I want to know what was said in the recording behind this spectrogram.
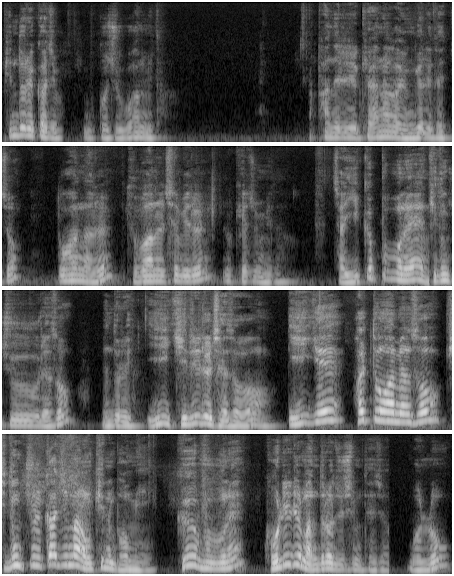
핀도레까지 묶어주고 합니다. 바늘이 이렇게 하나가 연결이 됐죠? 또 하나를 두 바늘 채비를 이렇게 해줍니다. 자, 이 끝부분에 기둥줄에서 맨돌에 이 길이를 재서 이게 활동하면서 기둥줄까지만 엉키는 범위 그 부분에 고리를 만들어 주시면 되죠. 뭘로?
